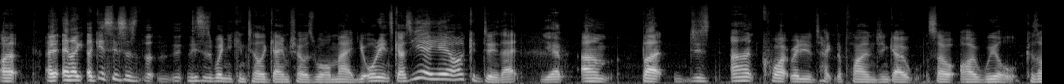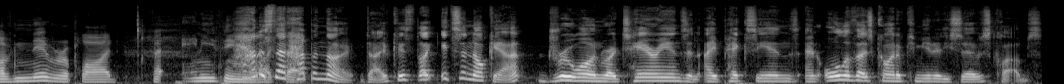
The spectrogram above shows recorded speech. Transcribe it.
I, I and I, I guess this is the, this is when you can tell a game show is well made. Your audience goes, yeah, yeah, I could do that, Yep. um, but just aren't quite ready to take the plunge and go. So I will, because I've never applied for anything. How does like that, happen though, Dave? Because like it's a knockout, drew on Rotarians and Apexians and all of those kind of community service clubs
